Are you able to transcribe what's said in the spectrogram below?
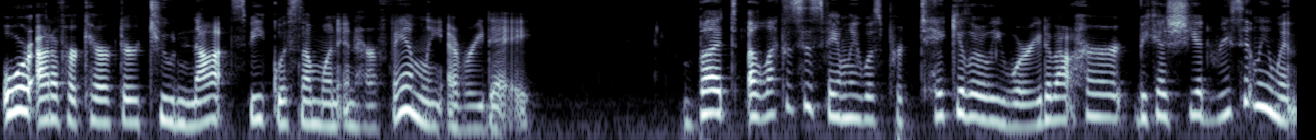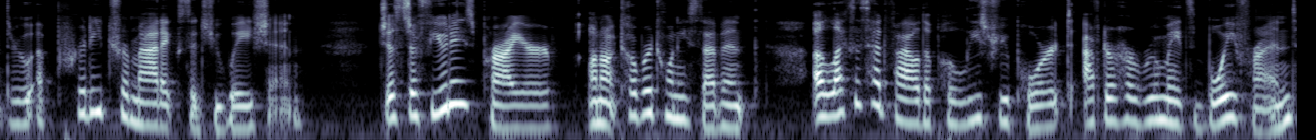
or out of her character to not speak with someone in her family every day. But Alexis's family was particularly worried about her because she had recently went through a pretty traumatic situation. Just a few days prior, on October 27th, Alexis had filed a police report after her roommate's boyfriend,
